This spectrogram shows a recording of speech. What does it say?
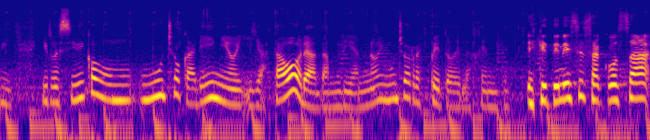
y- y recibí como mu- mucho cariño y hasta ahora también, ¿no? Y mucho respeto de la gente. Es que tenés esa cosa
